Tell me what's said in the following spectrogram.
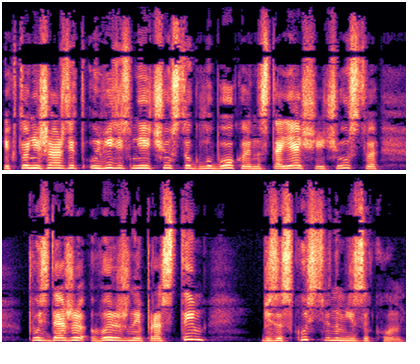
И кто не жаждет увидеть в ней чувство глубокое, настоящее чувство, пусть даже выраженное простым, безыскусственным языком?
